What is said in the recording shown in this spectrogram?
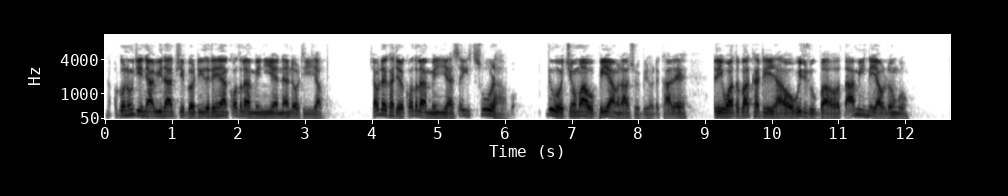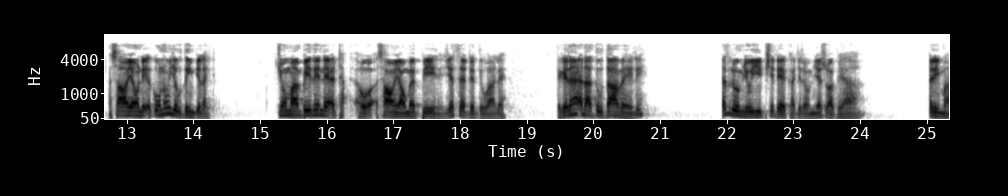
နော်အကုန်လုံးကြီးညာပြီးသားဖြစ်ပြီးဒီသတင်းကကောသလမင်းကြီးရဲ့နန်းတော်ထိရောက်တယ်ရောက်တဲ့အခါကျတော့ကောသလမင်းကြီးကစိတ်ဆိုးတာပေါ့သူ့ကိုကျွန်မကိုပေးရမလားဆိုပြီးတော့တခါတည်းအဲ့ဒီဝါတပခတ္တိယာရောဝိတုရူပရောတာမိနှစ်ယောက်လုံးကိုအဆောင်အယောင်တွေအကုန်လုံးရုပ်သိမ်းပြလိုက်တယ် ကျွန်မပေးတဲ့အထဟိုအဆောင်အယောင်ပဲပေးတယ်ရက်ဆက်တဲ့သူကလည်းတကယ်တမ်းအဲ့ဒါသူ့သားပဲလေအဲ့လိုမျိုးကြီးဖြစ်တဲ့အခါကျတော့မြတ်စွာဘုရားအဲ့ဒီမှာ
